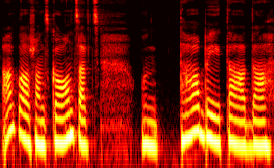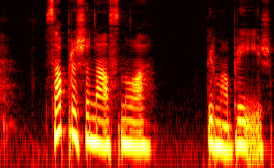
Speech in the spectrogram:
atklāšanas koncerts. Un tā bija tāda saprašanās no pirmā brīža.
